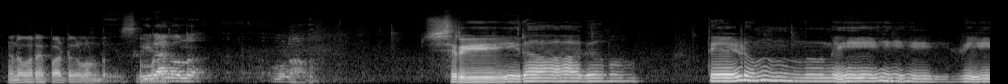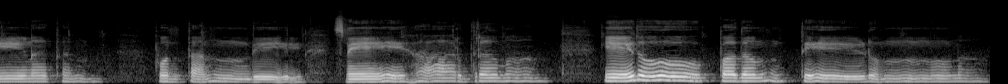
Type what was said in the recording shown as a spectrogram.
അങ്ങനെ കുറേ പാട്ടുകളുണ്ട്. ശ്രീരാഗം ഒന്ന് മൂളാവും ശ്രീരാഗമോ തേടുന്നു നീ വീണതൻ പൊൻതന്തിയിൽ സ്നേഹാർദ്രമാം. ഏതോ പദം തേടുന്നു നാം.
